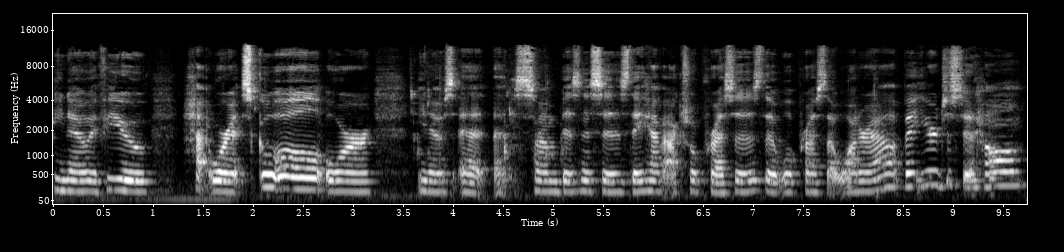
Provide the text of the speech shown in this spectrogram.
You know, if you were at school or you know, at, at, some businesses, they have actual presses that will press that water out, but you're just at home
